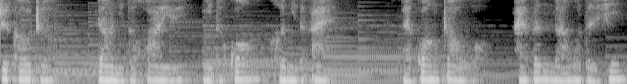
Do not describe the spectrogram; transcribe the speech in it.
至高者，让你的话语、你的光和你的爱，来光照我，来温暖我的心，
